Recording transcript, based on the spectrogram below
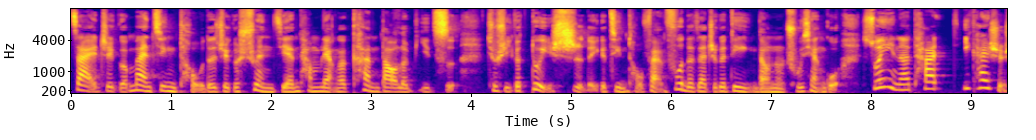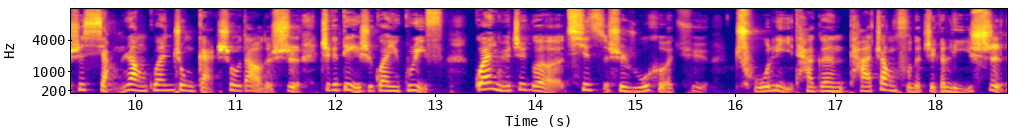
在这个慢镜头的这个瞬间，他们两个看到了彼此，就是一个对视的一个镜头，反复的在这个电影当中出现过。所以呢，他一开始是想让观众感受到的是，这个电影是关于 grief，关于这个妻子是如何去。处理她跟她丈夫的这个离世，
